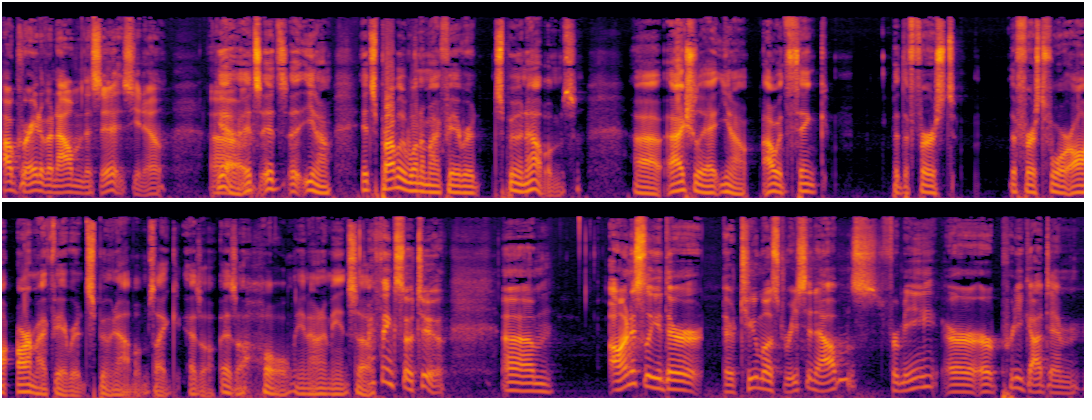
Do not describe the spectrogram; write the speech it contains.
how great of an album this is. You know, yeah, Um, it's it's uh, you know, it's probably one of my favorite Spoon albums. Uh, actually, I, you know, I would think that the first the first four are, are my favorite Spoon albums, like as a as a whole. You know what I mean? So I think so too. Um, honestly, their their two most recent albums for me are, are pretty goddamn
